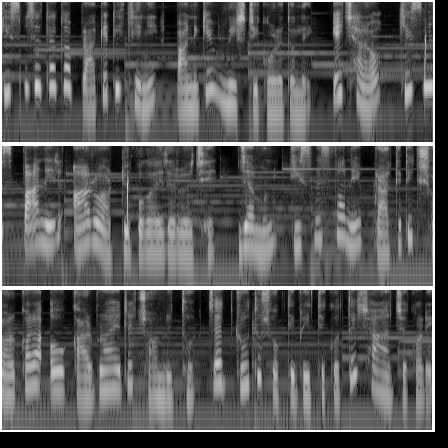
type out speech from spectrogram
কিসমিসে থাকা প্রাকৃতিক চিনি পানিকে মিষ্টি করে তোলে। এছাড়াও কিসমিস পানির আরও আটটি উপকারিতা রয়েছে, যেমন কিসমিস পানি প্রাকৃতিক শর্করা ও কার্বোহাইড্রেট সমৃদ্ধ, যা দ্রুত শক্তি বৃদ্ধি করতে সাহায্য করে।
